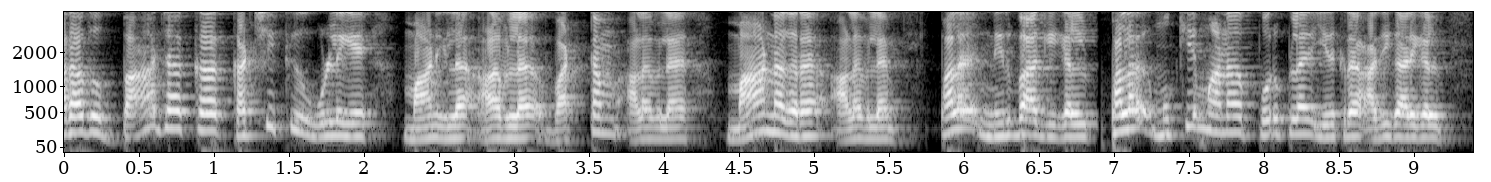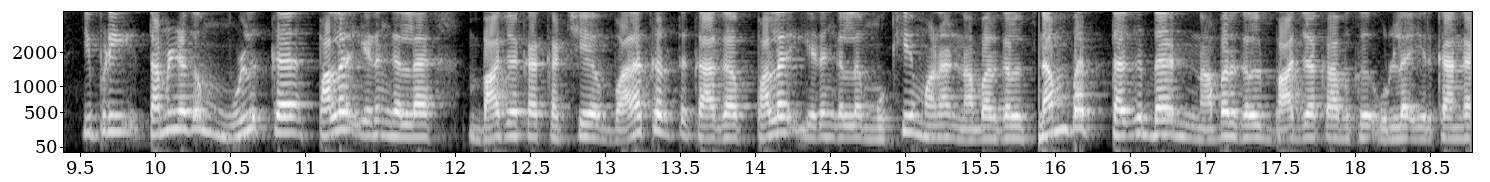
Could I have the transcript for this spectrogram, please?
அதாவது பாஜக கட்சிக்கு உள்ளேயே மாநில அளவில் வட்டம் அளவில் மாநகர அளவில் பல நிர்வாகிகள் பல முக்கியமான பொறுப்பில் இருக்கிற அதிகாரிகள் இப்படி தமிழகம் முழுக்க பல இடங்களில் பாஜக கட்சியை வளர்க்கறதுக்காக பல இடங்களில் முக்கியமான நபர்கள் நம்ப தகுந்த நபர்கள் பாஜகவுக்கு உள்ள இருக்காங்க.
